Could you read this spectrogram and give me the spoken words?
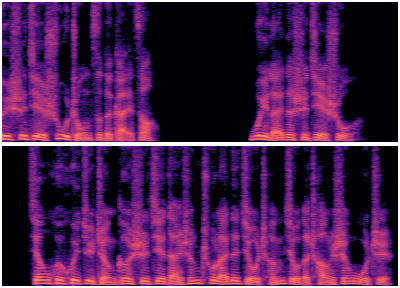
对世界树种子的改造。未来的世界树将会汇聚整个世界诞生出来的九成九的长生物质，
